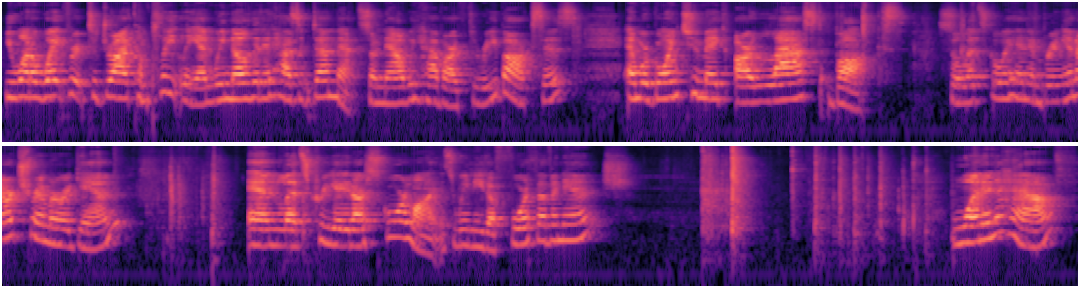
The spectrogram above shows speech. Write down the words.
You want to wait for it to dry completely, and we know that it hasn't done that. So now we have our three boxes, and we're going to make our last box. So let's go ahead and bring in our trimmer again, and let's create our score lines. We need a fourth of an inch, one and a half,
